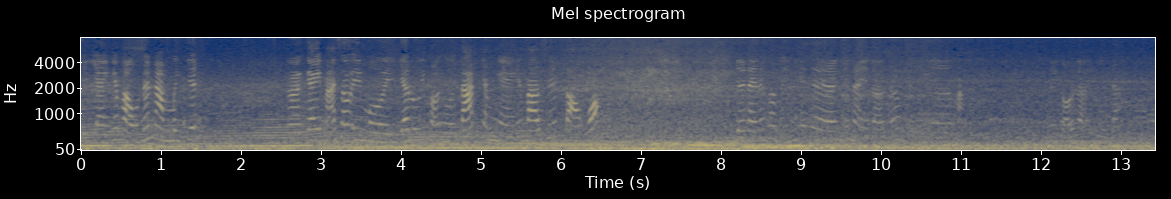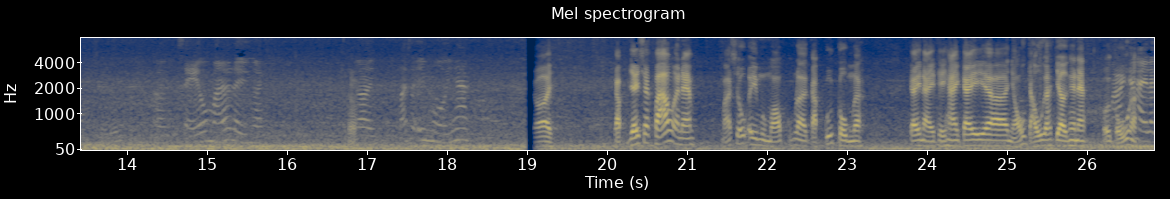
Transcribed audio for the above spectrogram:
Chiều dài cái bầu nó 59 Rồi cây mã số Y10 Giao lưu với mọi người 800 ngàn Em bao ship toàn quốc. Trên này nó có biển cái, cái này là nó ờ, mặt Đây gọi là gì ta? Ờ, Sẹo mà nó liền rồi. Rồi. Rồi mã số Y10 ha rồi cặp giấy sát pháo anh em. Mã số y 11 cũng là cặp cuối cùng nè. Cây này thì hai cây à, nhổ chậu ra trơn anh em. Coi cũ cái nè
